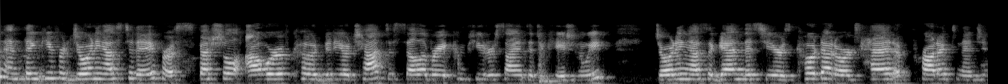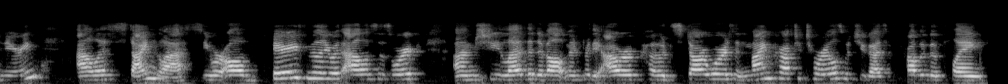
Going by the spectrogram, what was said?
everyone, and thank you for joining us today for a special Hour of Code video chat to celebrate Computer Science Education Week. Joining us again this year is Code.org's Head of Product and Engineering, Alice Steinglass. You are all very familiar with Alice's work. Um, she led the development for the Hour of Code Star Wars and Minecraft tutorials, which you guys have probably been playing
